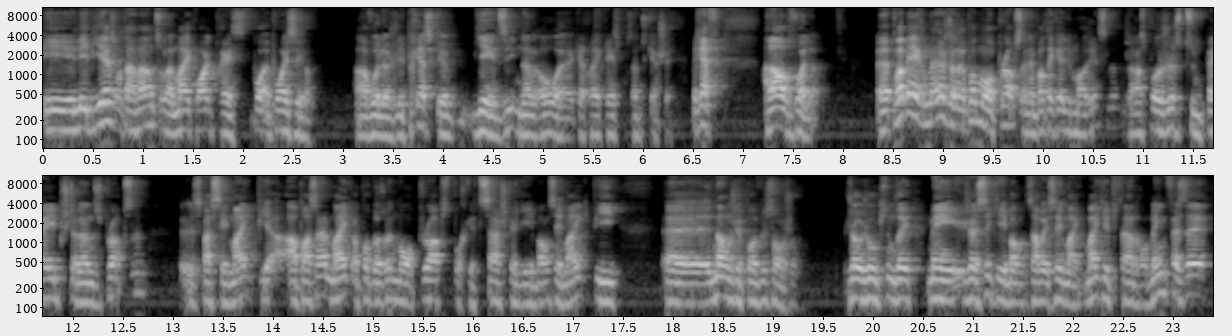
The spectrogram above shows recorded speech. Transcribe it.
et les billets sont en vente sur le mikeward.ca. Alors voilà, je l'ai presque bien dit, ils me donneront euh, 95% du cachet. Bref, alors voilà. Euh, premièrement, je donnerai pas mon props à n'importe quel humoriste. Là. Genre, pas juste tu me payes puis je te donne du props. Euh, c'est parce que c'est Mike. Puis en passant, Mike a pas besoin de mon props pour que tu saches qu'il est bon. C'est Mike. Puis euh, non, j'ai pas vu son show. J'ai aucune idée. Mais je sais qu'il est bon. Ça va c'est Mike. Mike est tout le temps drôle. Même faisait,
